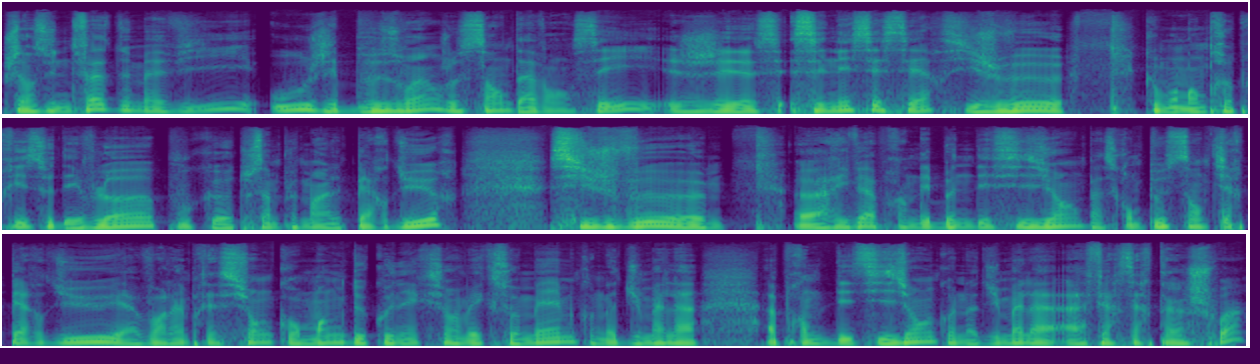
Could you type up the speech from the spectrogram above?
je suis dans une phase de ma vie où j'ai besoin, je sens d'avancer, c'est nécessaire si je veux que mon entreprise se développe ou que tout simplement elle perdure, si je veux euh, arriver à prendre des bonnes décisions parce qu'on peut se sentir perdu et avoir l'impression qu'on manque de connexion avec soi-même, qu'on a du mal à, prendre des décisions, qu'on a du mal à, faire certains choix,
